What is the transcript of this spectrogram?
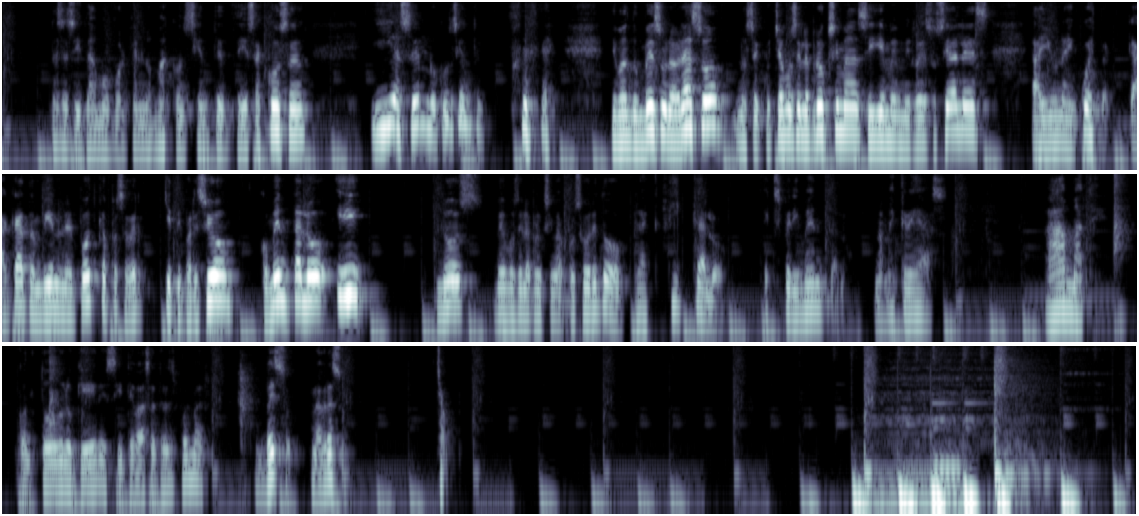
necesitamos volvernos más conscientes de esas cosas y hacerlo consciente. Te mando un beso, un abrazo. Nos escuchamos en la próxima. Sígueme en mis redes sociales. Hay una encuesta acá también en el podcast para saber qué te pareció. Coméntalo y nos vemos en la próxima. Por sobre todo, practícalo, experimentalo. No me creas. Ámate con todo lo que eres y te vas a transformar. Un beso, un abrazo.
